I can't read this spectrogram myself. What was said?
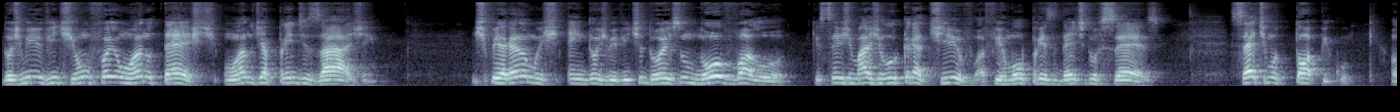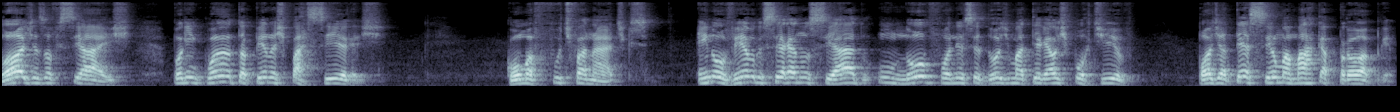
2021 foi um ano teste, um ano de aprendizagem. Esperamos em 2022 um novo valor que seja mais lucrativo, afirmou o presidente do SESI. Sétimo tópico: lojas oficiais. Por enquanto, apenas parceiras, como a Foot Fanatics. Em novembro será anunciado um novo fornecedor de material esportivo. Pode até ser uma marca própria.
